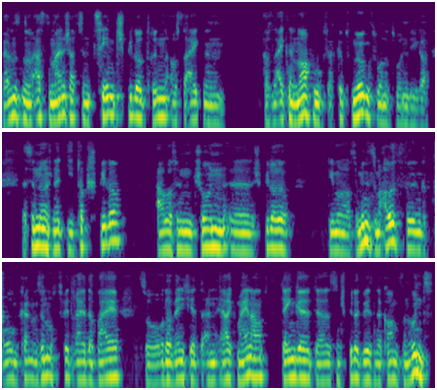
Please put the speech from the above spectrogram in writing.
bei uns in der ersten Mannschaft sind zehn Spieler drin aus der eigenen, aus dem eigenen Nachwuchs. Das gibt es nirgendwo in der zweiten Liga. Das sind nur nicht die Top-Spieler, aber sind schon äh, Spieler, die man zumindest zum Ausfüllen gebrauchen kann und sind noch zwei, drei dabei. So, oder wenn ich jetzt an Erik Meinhardt denke, der ist ein Spieler gewesen, der kam von uns.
